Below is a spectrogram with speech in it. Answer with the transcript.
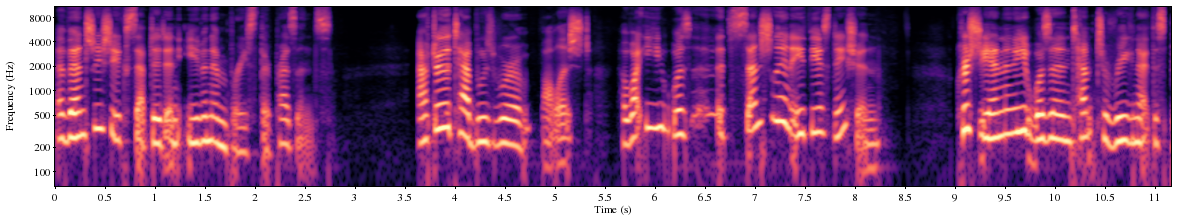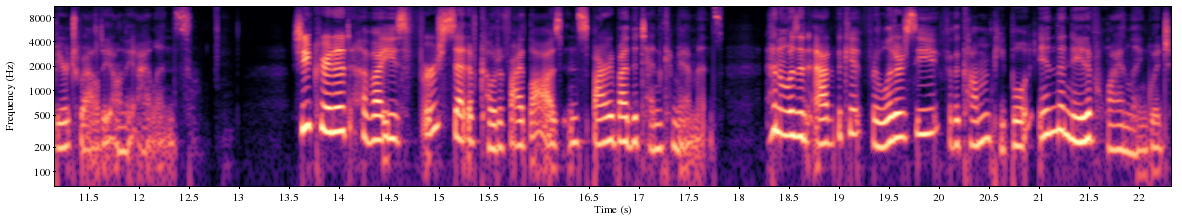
eventually she accepted and even embraced their presence. After the taboos were abolished, Hawaii was essentially an atheist nation. Christianity was an attempt to reignite the spirituality on the islands. She created Hawaii's first set of codified laws inspired by the Ten Commandments and was an advocate for literacy for the common people in the native Hawaiian language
